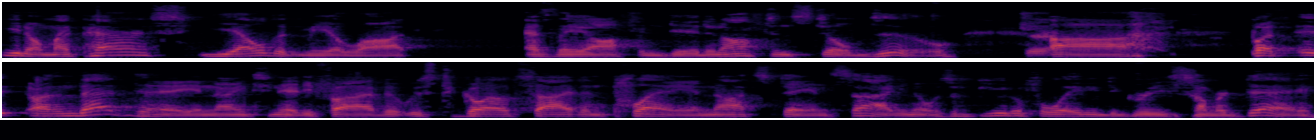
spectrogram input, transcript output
you know, my parents yelled at me a lot, as they often did and often still do. Sure. Uh, but it, on that day in 1985, it was to go outside and play and not stay inside. You know, it was a beautiful 80 degree summer day,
